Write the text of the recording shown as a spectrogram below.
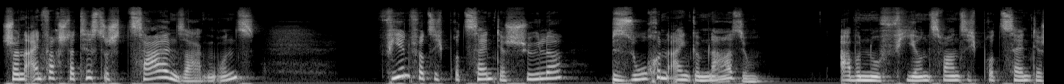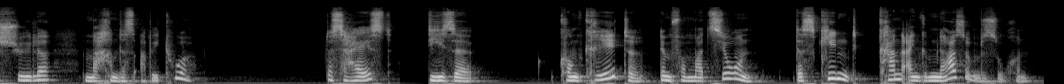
Schon einfach statistische Zahlen sagen uns, 44 Prozent der Schüler besuchen ein Gymnasium, aber nur 24 Prozent der Schüler machen das Abitur. Das heißt, diese konkrete Information, das Kind kann ein Gymnasium besuchen,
